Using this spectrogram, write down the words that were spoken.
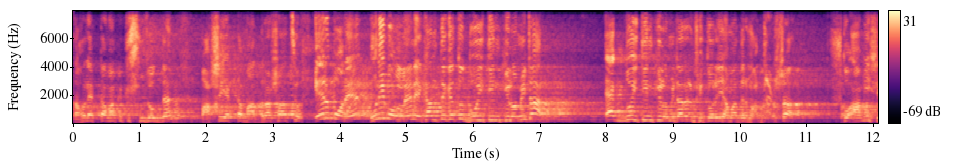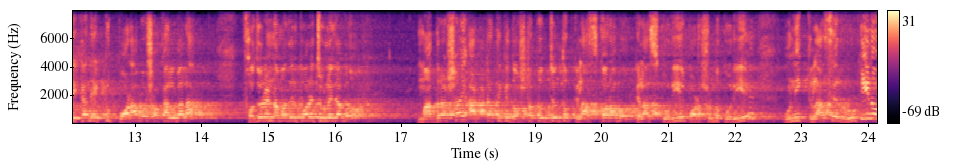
তাহলে একটা আমাকে একটু সুযোগ দেন। পাশে একটা মাদ্রাসা আছে। এরপরে উনি বললেন, এখান থেকে তো দুই তিন কিলোমিটার। এক দুই তিন কিলোমিটারের ভিতরেই আমাদের মাদ্রাসা। তো আমি সেখানে একটু পড়াবো সকালবেলা। ফজরের নামাজের পরে চলে যাব, মাদ্রাসায় আটটা থেকে দশটা পর্যন্ত ক্লাস করাবো, ক্লাস করিয়ে, পড়াশুনো করিয়ে, উনি ক্লাসের রুটিনও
